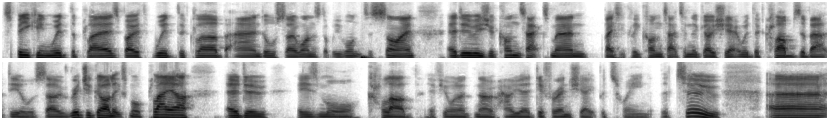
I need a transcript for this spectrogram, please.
speaking with the players, both with the club and also ones that we want to sign. Edu is your contacts man, basically contacting, and negotiating with the clubs about deals. So Richard Garlick's more player, Edu is more club if you want to know how you differentiate between the two. Uh,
